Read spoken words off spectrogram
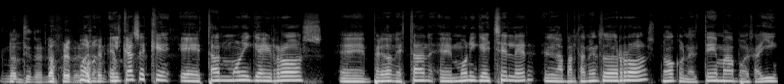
no Mm. entiendo el nombre, pero Bueno, bueno. el caso es que eh, están Mónica y Ross, eh, perdón, están eh, Mónica y Scheller en el apartamento de Ross, ¿no? Con el tema, pues allí,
